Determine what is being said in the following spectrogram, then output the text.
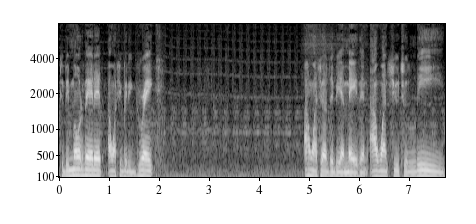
to be motivated. I want you to be great. I want y'all to be amazing. I want you to lead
